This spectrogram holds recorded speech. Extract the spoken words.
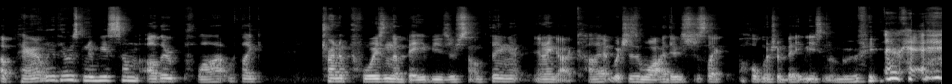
apparently there was going to be some other plot with like trying to poison the babies or something and it got cut which is why there's just like a whole bunch of babies in the movie okay.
